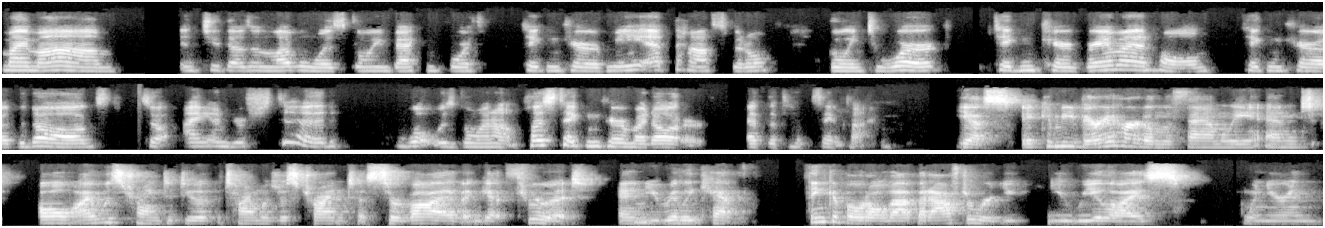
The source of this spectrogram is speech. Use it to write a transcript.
my mom in 2011 was going back and forth, taking care of me at the hospital, going to work, taking care of grandma at home, taking care of the dogs. So I understood what was going on, plus taking care of my daughter at the t- same time. Yes, it can be very hard on the family. And all I was trying to do at the time was just trying to survive and get through it. And mm-hmm. you really mm-hmm. can't think about all that. But afterward, you, you realize when you're in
